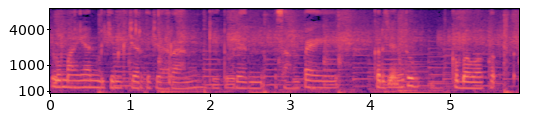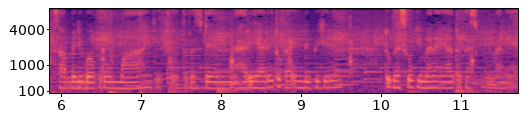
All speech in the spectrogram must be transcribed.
lumayan bikin kejar-kejaran gitu. Dan sampai kerjaan itu kebawa ke sampai dibawa ke rumah gitu. Terus dan hari-hari tuh kayak yang dipikirin tugasku gimana ya? Tugasku gimana ya?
